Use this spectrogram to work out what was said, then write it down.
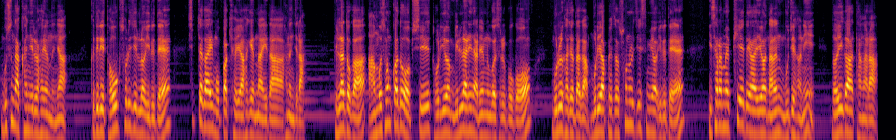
무슨 악한 일을 하였느냐? 그들이 더욱 소리질러 이르되 십자가에 못 박혀야 하겠나이다 하는지라. 빌라도가 아무 성과도 없이 도리어 밀란이 나려는 것을 보고 물을 가져다가 무리 앞에서 손을 씻으며 이르되 이 사람의 피에 대하여 나는 무죄하니 너희가 당하라.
